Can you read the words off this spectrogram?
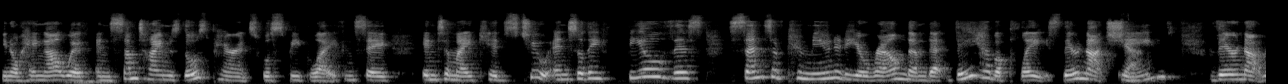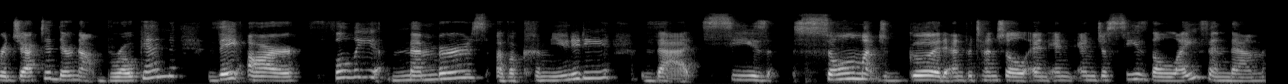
you know hang out with. And sometimes those parents will speak life and say into my kids too. And so they feel this sense of community around them that they have a place. They're not shamed. Yeah. they're not rejected. They're not broken. They are fully members of a community that sees so much good and potential and and and just sees the life in them.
